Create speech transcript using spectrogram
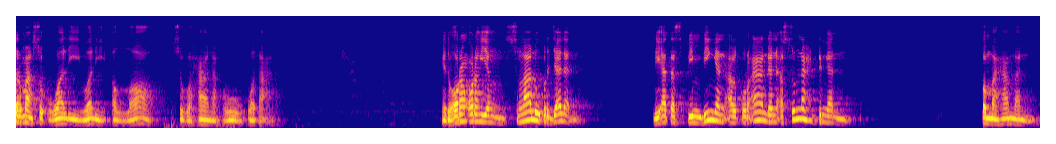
termasuk wali-wali Allah Subhanahu wa taala. Itu orang-orang yang selalu berjalan di atas bimbingan Al-Qur'an dan As-Sunnah dengan pemahaman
